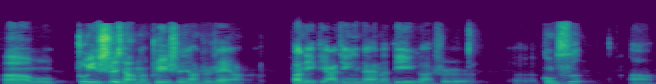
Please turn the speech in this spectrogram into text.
呃，注意事项呢？注意事项是这样：办理抵押经营贷呢，第一个是呃公司啊，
